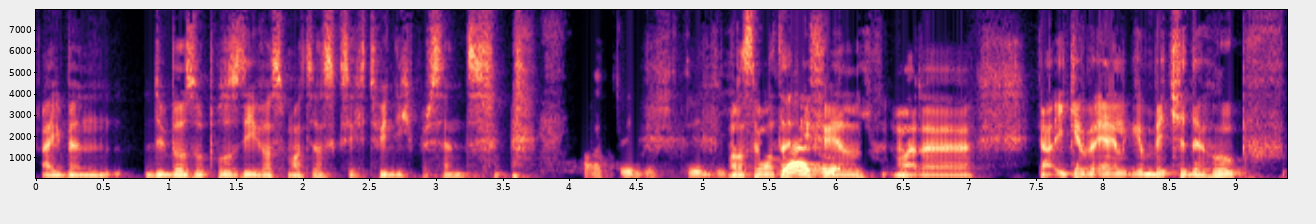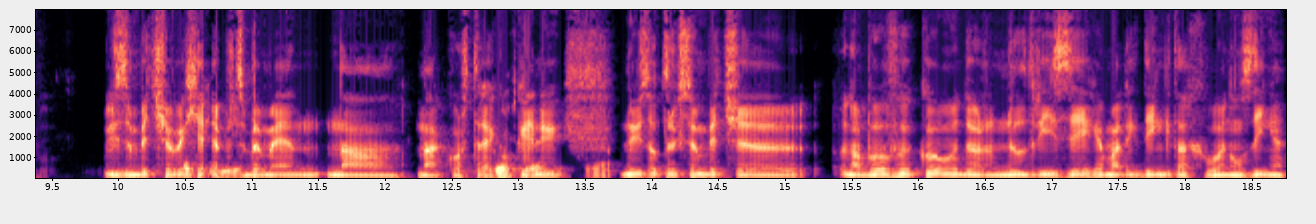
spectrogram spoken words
Ah, ik ben dubbel zo positief als Matthias. Ik zeg 20 procent. Ah, 20, 20. Maar dat is nog altijd ja, niet veel. Maar uh, ja, ik heb eigenlijk een beetje de hoop is een beetje weggeëpt bij mij na, na Kortrijk. Oké, okay, nu, ja. nu is dat terug zo'n beetje naar boven gekomen door een 0-3 zegen, maar ik denk dat gewoon ons dingen,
